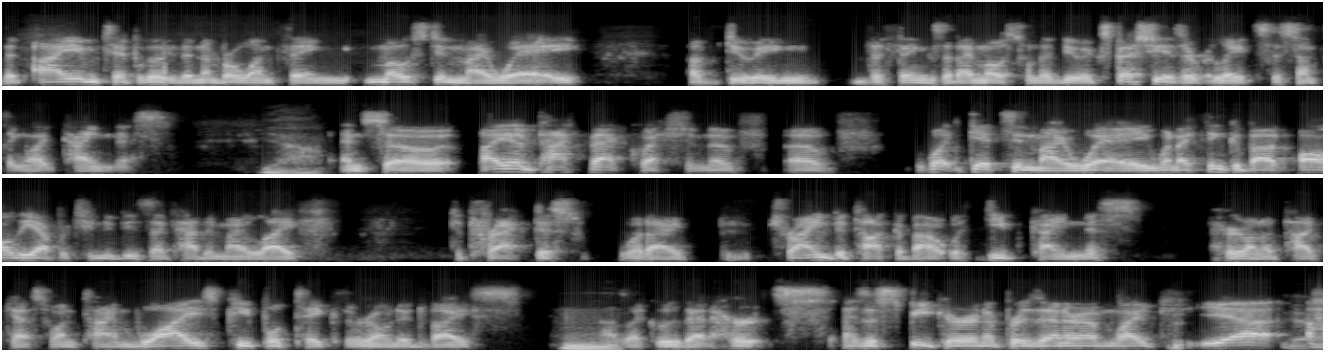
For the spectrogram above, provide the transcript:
that I am typically the number one thing most in my way of doing the things that I most want to do, especially as it relates to something like kindness. Yeah. And so I unpack that question of of what gets in my way when I think about all the opportunities I've had in my life to practice what I'm trying to talk about with deep kindness. I heard on a podcast one time, wise people take their own advice. Hmm. I was like, oh, that hurts. As a speaker and a presenter, I'm like, yeah, yeah, I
